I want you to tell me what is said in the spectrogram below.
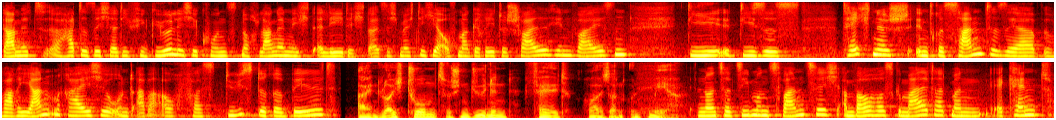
damit äh, hatte sich ja die figürliche Kunst noch lange nicht erledigt. Also ich möchte hier auf Margarete Schall hinweisen, die dieses technisch interessante, sehr variantenreiche und aber auch fast düstere Bild ein Leuchtturm zwischen Dünen, Feld, Häusern und Meer. 1927 am Bauhaus gemalt hat. Man erkennt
